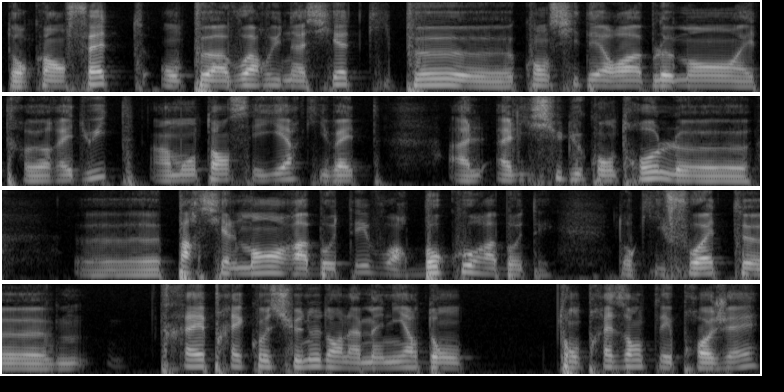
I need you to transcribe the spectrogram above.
Donc en fait, on peut avoir une assiette qui peut euh, considérablement être réduite, un montant CIR qui va être à, l'issue du contrôle euh, partiellement raboté, voire beaucoup raboté. Donc il faut être très précautionneux dans la manière dont on présente les projets.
